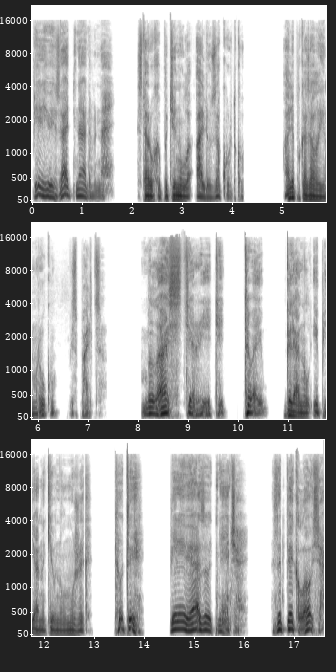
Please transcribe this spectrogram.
перевязать надобно». Старуха потянула Алю за куртку. Аля показала им руку без пальца. «Бластер твои!» — глянул и пьяно кивнул мужик. «Тут и перевязывать нечего. Запеклося».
